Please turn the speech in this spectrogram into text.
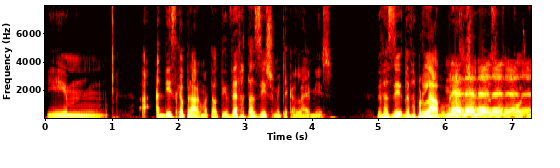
ή μ, α- αντίστοιχα πράγματα, ότι δεν θα τα ζήσουμε και καλά εμείς. Δεν θα, ζει- δεν θα προλάβουμε Ναι, να ναι, ζήσουμε ναι, τέλος ναι, αυτού του ναι, κόσμου. ναι,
